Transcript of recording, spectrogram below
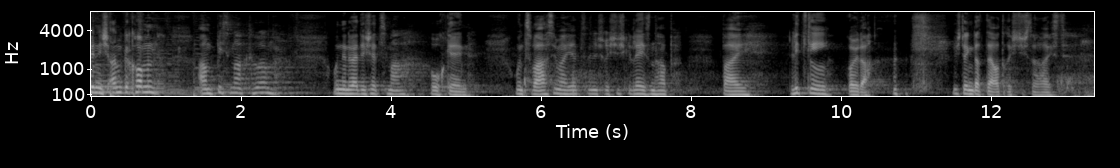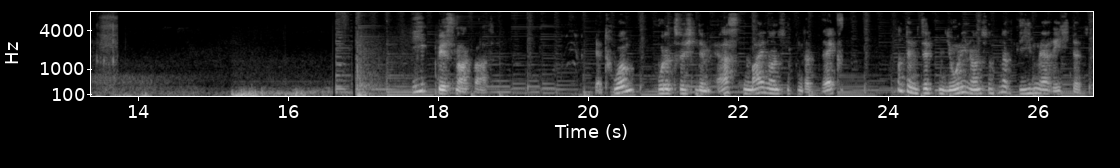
Bin ich angekommen am Bismarckturm und den werde ich jetzt mal hochgehen. Und zwar sind wir jetzt, wenn ich richtig gelesen habe, bei Litzelröder. Ich denke, dass der Ort richtig so heißt. Die Bismarckwarte. Der Turm wurde zwischen dem 1. Mai 1906 und dem 7. Juni 1907 errichtet.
